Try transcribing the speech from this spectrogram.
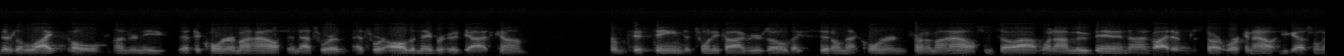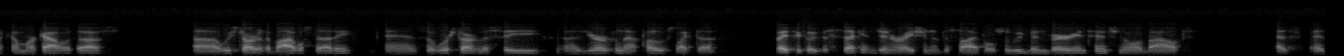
there's a light pole underneath at the corner of my house, and that's where that's where all the neighborhood guys come from 15 to 25 years old, they sit on that corner in front of my house. And so I, when I moved in, I invited them to start working out. You guys want to come work out with us? Uh, we started a Bible study. And so we're starting to see, as you heard from that post, like the basically the second generation of disciples. So we've been very intentional about as as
